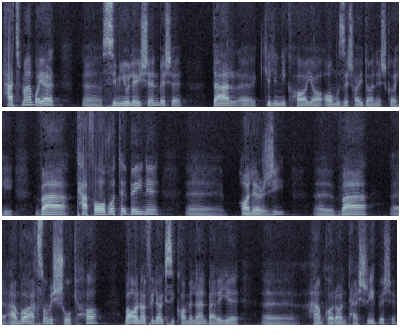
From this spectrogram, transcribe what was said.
حتما باید simulation بشه در کلینیک ها یا آموزش های دانشگاهی و تفاوت بین آلرژی و انواع اقسام شوک ها و آنافیلاکسی کاملا برای همکاران تشریح بشه.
